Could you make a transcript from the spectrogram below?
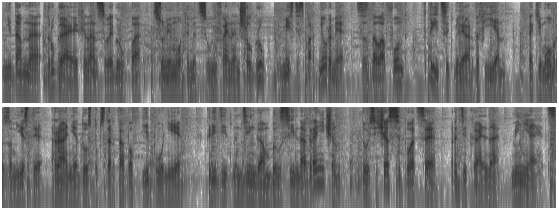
недавно другая финансовая группа Sumimoto Mitsui Financial Group вместе с партнерами создала фонд в 30 миллиардов йен. Таким образом, если ранее доступ стартапов в Японии кредитным деньгам был сильно ограничен, то сейчас ситуация радикально меняется.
